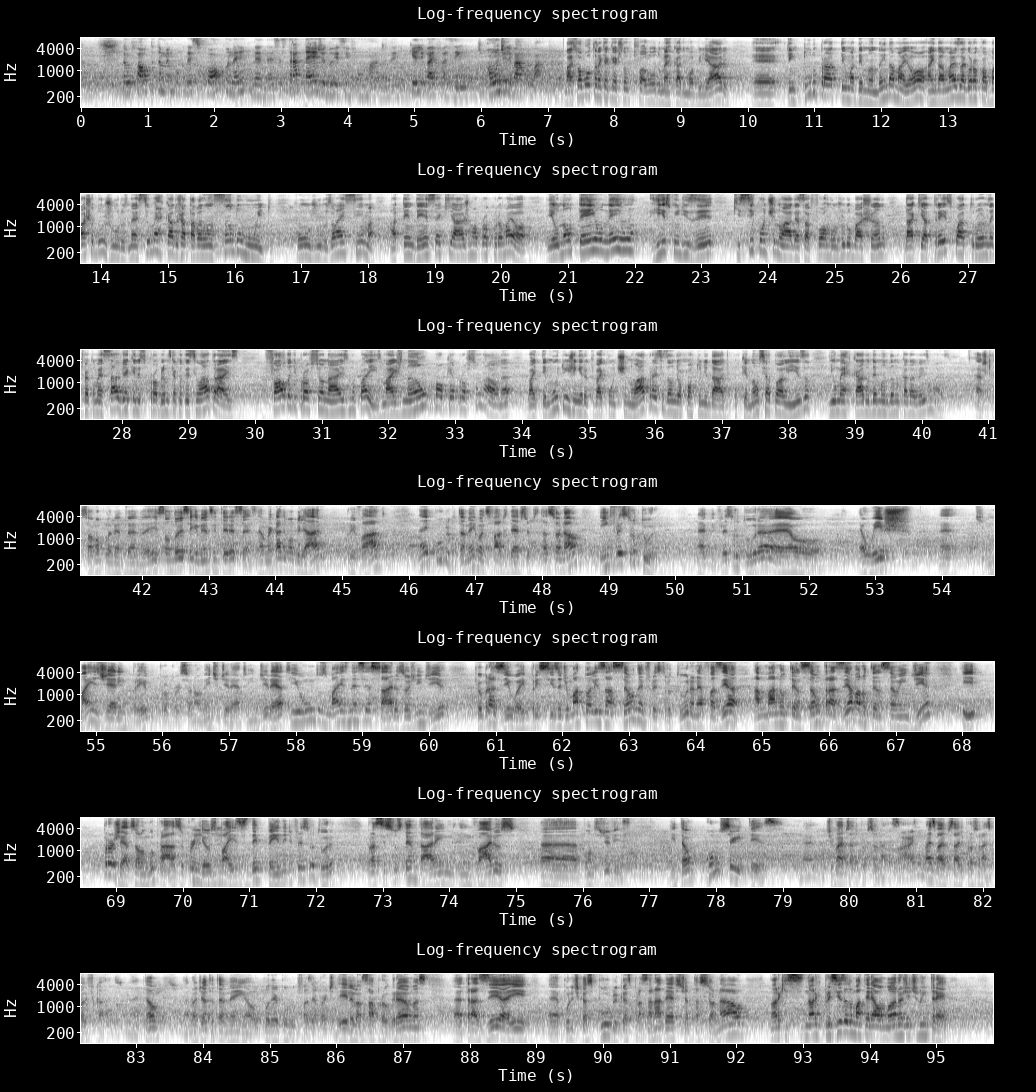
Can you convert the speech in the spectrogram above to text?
Então falta também um pouco desse foco, né, de- dessa estratégia do recém-formado, né, do que ele vai fazer, onde ele vai atuar. Mas só voltando aqui à questão que tu falou do mercado imobiliário, é, tem tudo para ter uma demanda ainda maior, ainda mais agora com a baixa dos juros. Né? Se o mercado já estava lançando muito com os juros lá em cima, a tendência é que haja uma procura maior. Eu não tenho nenhum risco em dizer que se continuar dessa forma, o juro baixando, daqui a 3, 4 anos a gente vai começar a ver aqueles problemas que aconteciam lá atrás. Falta de profissionais no país, mas não qualquer profissional, né? Vai ter muito engenheiro que vai continuar precisando de oportunidade porque não se atualiza e o mercado demandando cada vez mais. Acho que só complementando aí, são dois segmentos interessantes, né? O mercado imobiliário, privado, né? e público também, quando se fala de déficit habitacional, e infraestrutura. Né? Porque infraestrutura é o, é o eixo né? Que mais gera emprego, proporcionalmente direto e indireto, e um dos mais necessários hoje em dia, que o Brasil aí precisa de uma atualização da infraestrutura, né? fazer a, a manutenção, trazer a manutenção em dia e projetos a longo prazo, porque os países dependem de infraestrutura para se sustentarem em vários ah, pontos de vista. Então, com certeza, né, a gente vai precisar de profissionais, Vai. mas vai precisar de profissionais qualificados. né? Então, ah, não adianta também ah, o poder público fazer a parte dele, lançar programas, ah, trazer aí eh, políticas públicas para sanar déficit habitacional. Na hora, que, na hora que precisa do material humano, a gente não entrega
